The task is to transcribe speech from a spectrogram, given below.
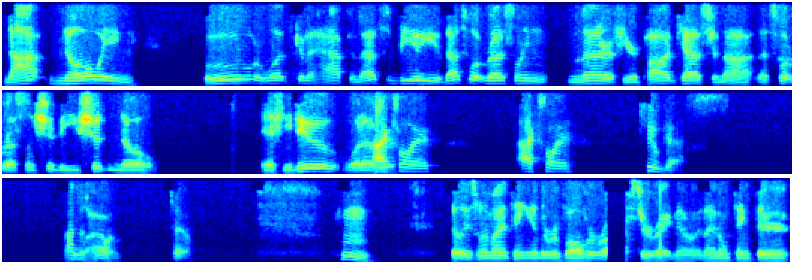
not knowing who or what's gonna happen. That's the beauty. That's what wrestling. No matter if you're a podcast or not, that's what wrestling should be. You shouldn't know. If you do, whatever. Actually, actually, two guests. Not Oh, just wow. one, two. Hmm. That leaves my mind thinking of the Revolver roster right now, and I don't think they're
